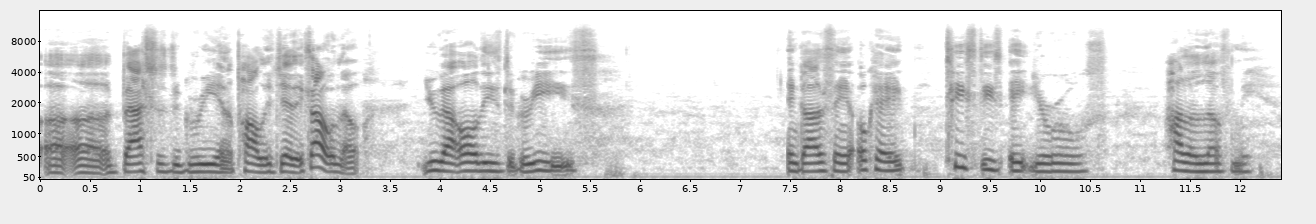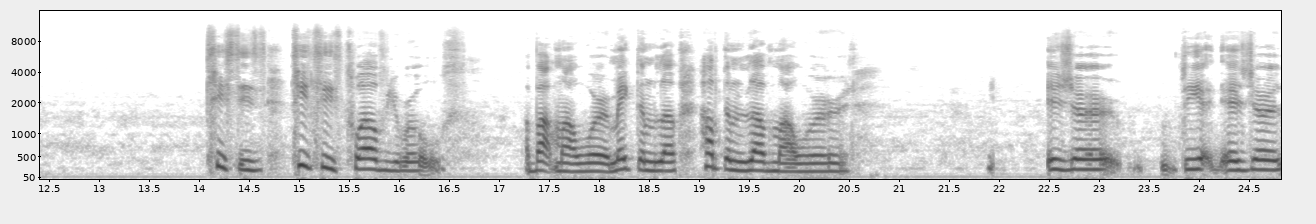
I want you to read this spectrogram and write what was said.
a, a bachelor's degree in apologetics. I don't know. You got all these degrees, and God is saying, "Okay, teach these eight-year-olds how to love me. Teach these teach these twelve-year-olds." about my word. Make them love, help them love my word is your the is your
